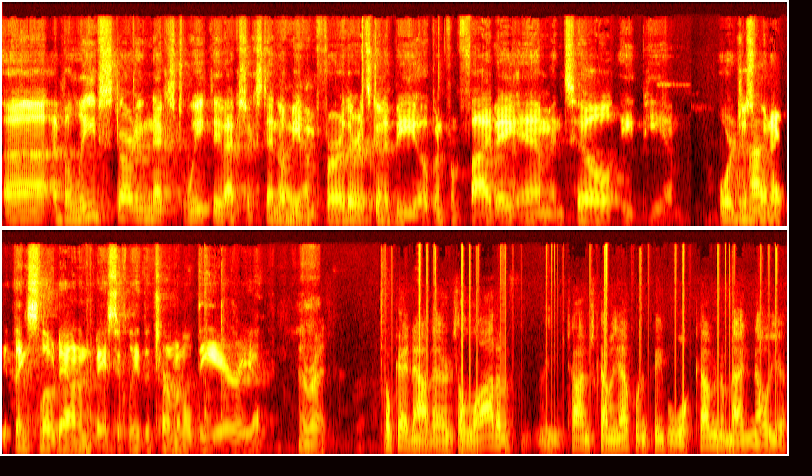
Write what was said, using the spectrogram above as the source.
Uh, I believe starting next week, they've actually extended them Oh, yeah. even further. It's going to be open from 5 a.m. until 8 p.m. or just Uh, when everything slowed down in basically the Terminal D area. All right. Okay, now there's a lot of times coming up when people will come to Magnolia.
